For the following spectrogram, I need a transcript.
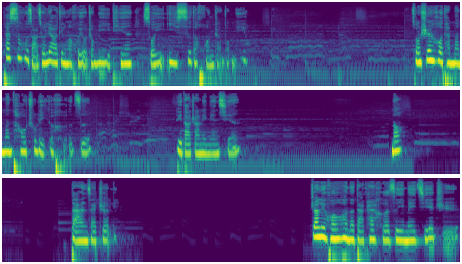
他似乎早就料定了会有这么一天，所以一丝的慌张都没有。从身后，他慢慢掏出了一个盒子，递到张丽面前。喏，答案在这里。张丽缓缓的打开盒子，一枚戒指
